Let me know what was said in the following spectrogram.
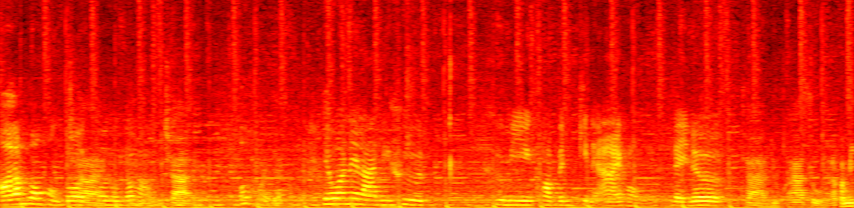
อ๋อลำโพงของตัวใช่ตัวนู้นก็ค่ะใช่ครับโอ้โหเรียกว่าในร้านนี้คือ คือมีความเป็นกลิ่นอายของ ไดเนอร์ ใช่ยุค50 แล้วก็มี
